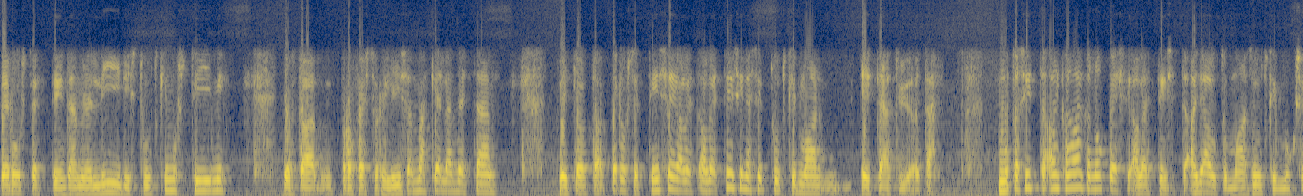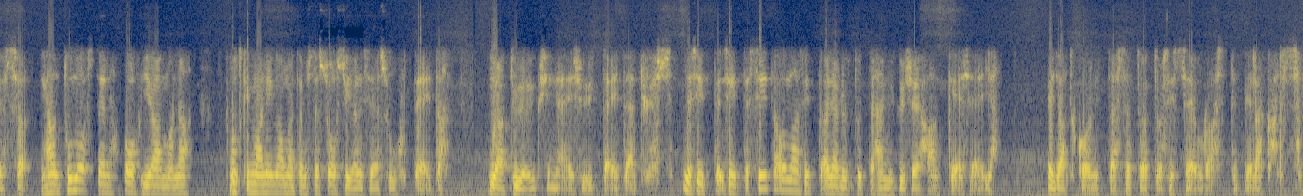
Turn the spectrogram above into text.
perustettiin tämmöinen liidistutkimustiimi, jota professori Liisa Mäkelä vetää, niin tuota, perustettiin se ja alettiin siinä sitten tutkimaan etätyötä. Mutta sitten aika, aika nopeasti alettiin sitten ajautumaan tutkimuksessa ihan tulosten ohjaamana tutkimaan nimenomaan tämmöistä sosiaalisia suhteita ja työyksinäisyyttä etätyössä. Ja sitten, sitten siitä ollaan sitten ajauduttu tähän nykyiseen hankkeeseen ja, ja jatkoon nyt tässä toivottavasti seuraa sitten vielä kanssa.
